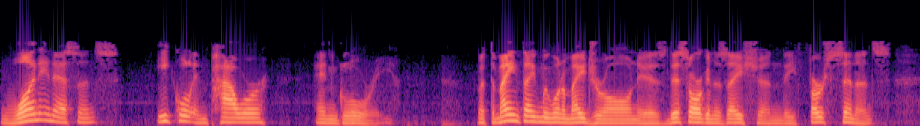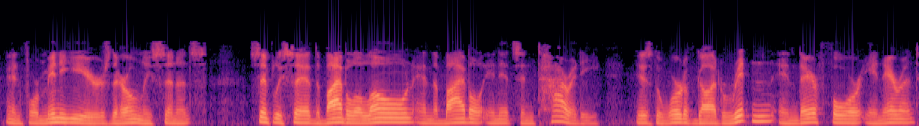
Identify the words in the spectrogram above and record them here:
one in essence, equal in power and glory. But the main thing we want to major on is this organization, the first sentence, and for many years their only sentence, simply said the Bible alone and the Bible in its entirety is the Word of God written and therefore inerrant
